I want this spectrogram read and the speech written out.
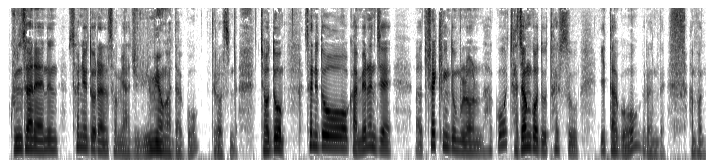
군산에는 선유도라는 섬이 아주 유명하다고 들었습니다. 저도 선유도 가면은 이제 어, 트레킹도 물론 하고 자전거도 탈 수 있다고 그러는데 한번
